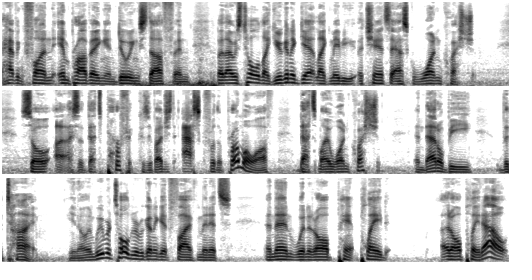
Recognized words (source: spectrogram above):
having fun improving and doing stuff and but i was told like you're going to get like maybe a chance to ask one question. So i said that's perfect because if i just ask for the promo off that's my one question and that'll be the time you know? And we were told we were going to get five minutes and then when it all played it all played out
